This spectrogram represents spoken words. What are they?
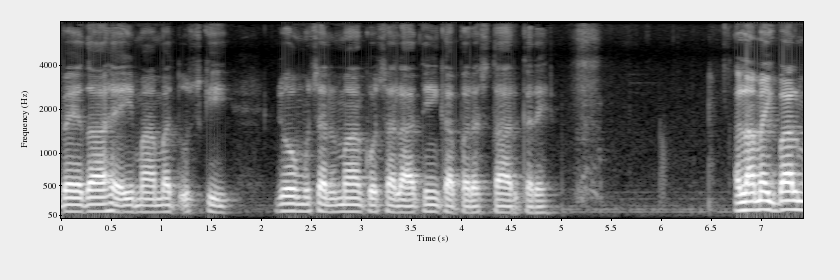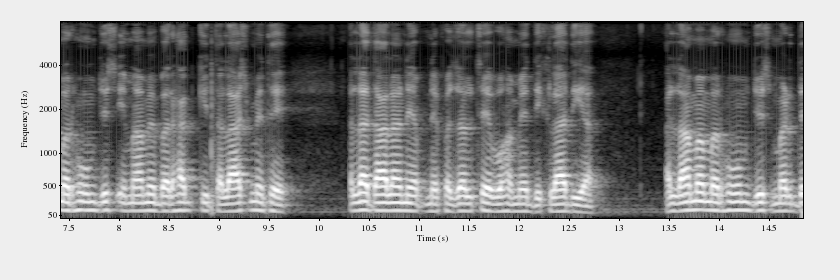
بیدا ہے، امامت اس کی جو مسلمان کو سلاطین کا پرستار کرے۔ علامہ اقبال مرحوم جس امام برحق کی تلاش میں تھے، اللہ تعالیٰ نے اپنے فضل سے وہ ہمیں دکھلا دیا۔ علامہ مرحوم جس مرد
